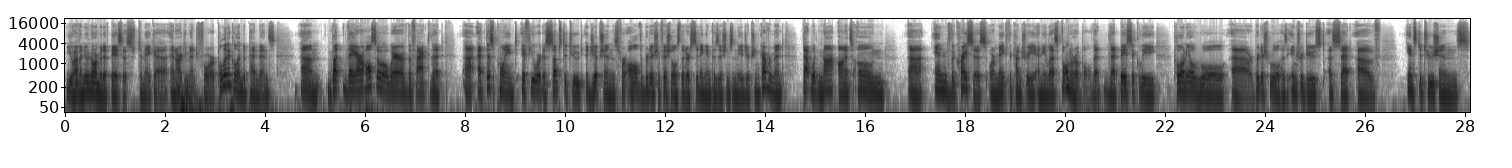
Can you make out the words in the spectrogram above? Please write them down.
you have a new normative basis to make a, an argument for political independence. Um, but they are also aware of the fact that uh, at this point, if you were to substitute Egyptians for all the British officials that are sitting in positions in the Egyptian government, that would not on its own uh, end the crisis or make the country any less vulnerable. That that basically colonial rule uh, or British rule has introduced a set of institutions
